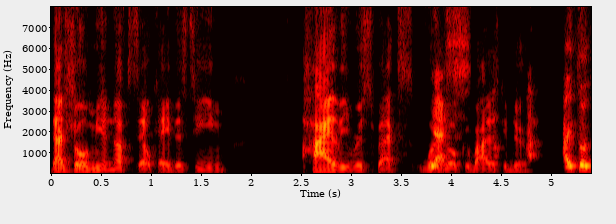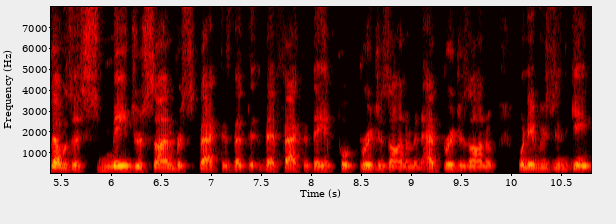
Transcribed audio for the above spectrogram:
That showed me enough to say, okay, this team highly respects what yes. Jokubaitis can do. I thought that was a major sign of respect is that the, that fact that they had put Bridges on him and had Bridges on him when he was in the game.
